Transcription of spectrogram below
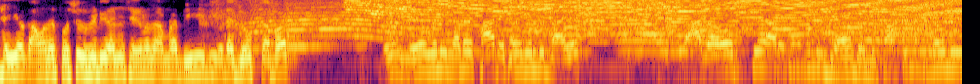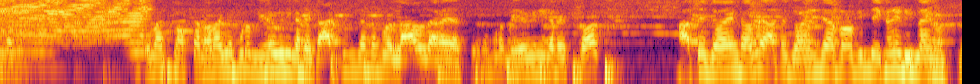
যাই হোক আমাদের প্রচুর ভিডিও আছে সেখানে তো আমরা দিয়ে দিই এটা জোক আবার। দেখুন মেহগনি কাঠের খাট এখানে কিন্তু ডাইরেক্ট লাগা হচ্ছে আর এখানে কিন্তু জয়েন্ট হচ্ছে সব কিন্তু মেহগনি কাঠের। এবার স্টকটা ধরা যায় পুরো মেহগিনি কাঠের কাঠ কিন্তু পুরো লাল দেখা যাচ্ছে। পুরো মেহগিনি কাঠের স্টক হাতে জয়েন্ট হবে হাতে জয়েন্ট দেওয়ার পর কিন্তু এখানে ডিজাইন হচ্ছে।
